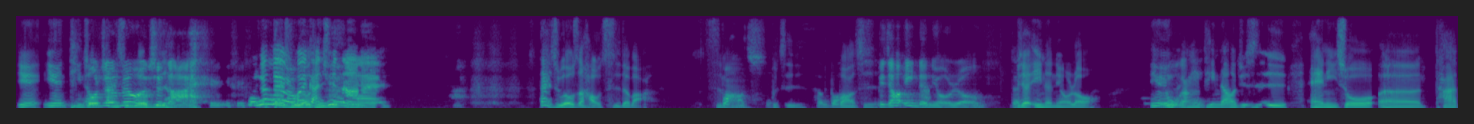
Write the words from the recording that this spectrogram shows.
因为因为听说我觉得没有人去拿，我觉得没有人会敢去拿。袋鼠肉是好吃的吧？是吗？不是，很不好吃，比较硬的牛肉，比较硬的牛肉。因为我刚刚听到就是 Annie 说，呃，他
